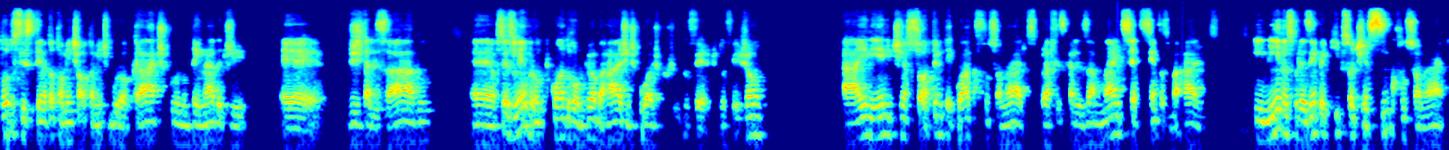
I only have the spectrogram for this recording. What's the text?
todo o sistema é totalmente altamente burocrático, não tem nada de é, digitalizado. É, vocês lembram que quando rompeu a barragem de código do feijão, a ANN tinha só 34 funcionários para fiscalizar mais de 700 barragens. Em Minas, por exemplo, a equipe só tinha cinco funcionários.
